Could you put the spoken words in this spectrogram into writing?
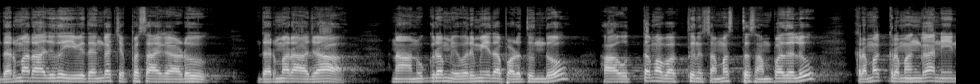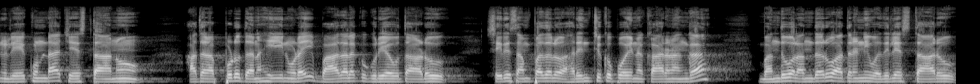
ధర్మరాజుతో ఈ విధంగా చెప్పసాగాడు. ధర్మరాజా నా అనుగ్రహం ఎవరి మీద పడుతుందో ఆ ఉత్తమ భక్తుని సమస్త సంపదలు క్రమక్రమంగా నేను లేకుండా చేస్తాను. అతడప్పుడు ధనహీనుడై బాధలకు గురి అవుతాడు సిరి సంపదలు హరించుకుపోయిన కారణంగా బంధువులందరూ అతనిని వదిలేస్తారు.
